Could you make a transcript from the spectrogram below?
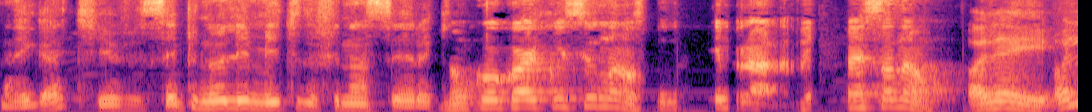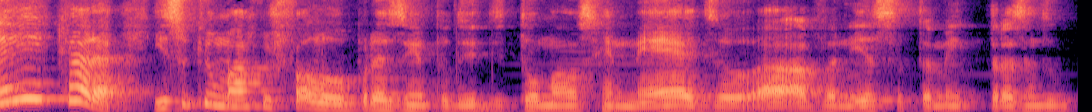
negativo. Sempre no limite do financeiro aqui. Não concordo com isso, não. Você quebrada, vem com essa, não. Olha aí, olha aí, cara. Isso que o Marcos falou, por exemplo, de, de tomar os remédios, a, a Vanessa também trazendo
